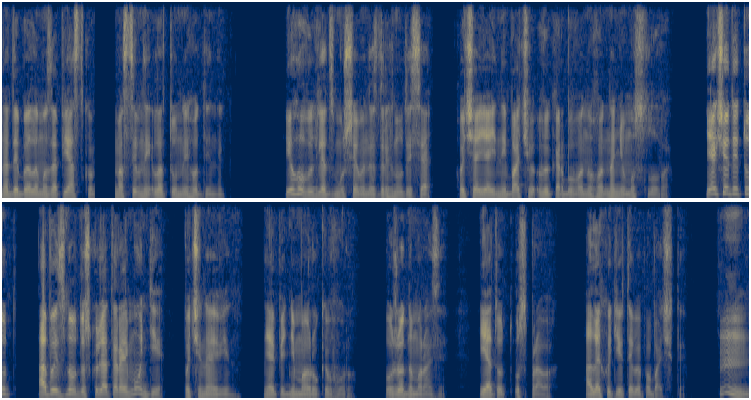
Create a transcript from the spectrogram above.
На дебелому зап'ястку масивний латунний годинник. Його вигляд змушує мене здригнутися, хоча я й не бачу викарбуваного на ньому слова. Якщо ти тут, аби знов дошкуляти Раймонді, починає він. Я піднімаю руки вгору. У жодному разі. Я тут у справах, але хотів тебе побачити. Хм.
